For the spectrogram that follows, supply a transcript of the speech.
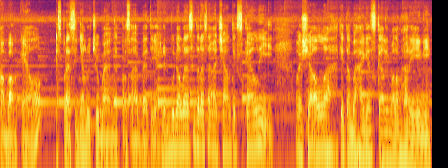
Abang L Ekspresinya lucu banget persahabat ya. Dan Bunda Lesti terasa sangat cantik sekali. Masya Allah kita bahagia sekali malam hari ini.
